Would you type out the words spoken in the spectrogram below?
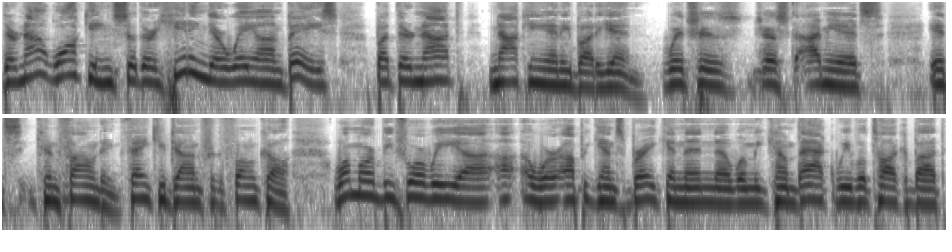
they're not walking, so they're hitting their way on base, but they're not knocking anybody in, which is just. I mean, it's it's confounding. Thank you, Don, for the phone call. One more before we uh, uh, we're up against break, and then uh, when we come back, we will talk about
